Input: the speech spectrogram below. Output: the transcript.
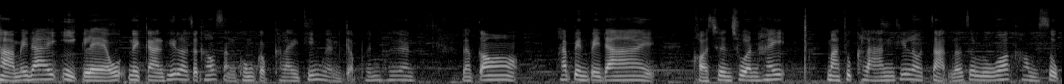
หาไม่ได้อีกแล้วในการที่เราจะเข้าสังคมกับใครที่เหมือนกับเพื่อนๆ แล้วก็ถ้าเป็นไปได้ ขอเชิญชวนให้มาทุกครั้งที่เราจัดแล้วจะรู้ว่าความสุข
